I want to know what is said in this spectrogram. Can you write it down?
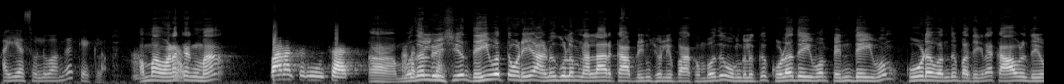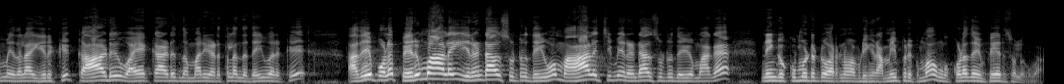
ஐயா சொல்லுவாங்க கேட்கலாம். அம்மா வணக்கங்கம்மா. வணக்கங்க சார். ஆ, முதல் விஷயம் தெய்வத்தோடைய அனுகூலம் நல்லா இருக்கா அப்படின்னு சொல்லி பார்க்கும்போது உங்களுக்கு குலதெய்வம் பெண் தெய்வம் கூட வந்து பார்த்தீங்கன்னா காவல் தெய்வம் இதெல்லாம் இருக்குது காடு வயக்காடு இந்த மாதிரி இடத்துல அந்த தெய்வம் இருக்குது அதே போல் பெருமாளை இரண்டாவது சுற்று தெய்வம் மகாலட்சுமி இரண்டாவது சுற்று தெய்வமாக நீங்கள் கும்பிட்டுட்டு வரணும் அப்படிங்கிற அமைப்பு இருக்குமா? உங்கள் குலதெய்வம் பேர் சொல்லுங்கம்மா.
